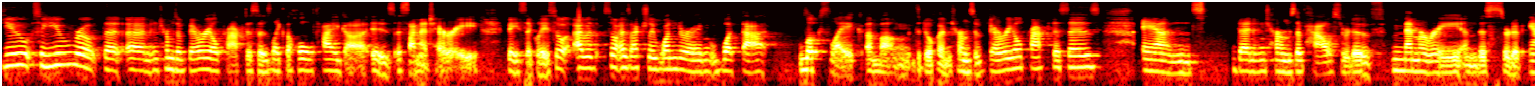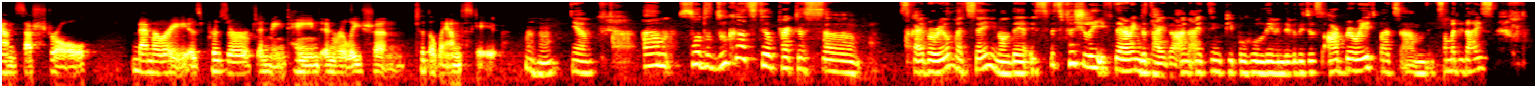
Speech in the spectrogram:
you so you wrote that um, in terms of burial practices like the whole taiga is a cemetery basically. So i was so i was actually wondering what that looks like among the Dukha in terms of burial practices and then in terms of how sort of memory and this sort of ancestral memory is preserved and maintained in relation to the landscape Mm-hmm. Yeah. Um, so the Dukha still practice uh, sky burial, let's say, you know, they, especially if they're in the taiga. And I think people who live in the villages are buried, but um, if somebody dies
